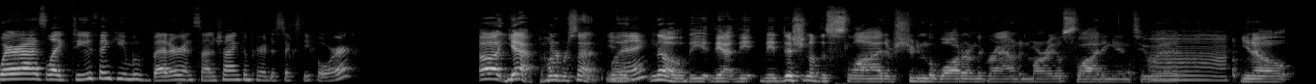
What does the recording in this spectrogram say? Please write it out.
Whereas, like, do you think you move better in Sunshine compared to 64? Uh, yeah, hundred percent. You like, think? No, the, the the the addition of the slide of shooting the water on the ground and Mario sliding into it. Mm. You know,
